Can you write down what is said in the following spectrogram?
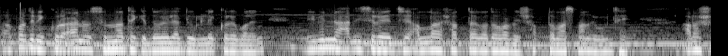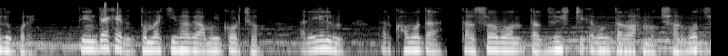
তারপর তিনি কোরআন ও সুন্না থেকে দলিলাদি উল্লেখ করে বলেন, বিভিন্ন হাদিসে রয়েছে, আল্লাহ সত্তাগতভাবে সপ্তম আসমানের ঊর্ধ্বে, আরশের উপরে। তিনি দেখেন তোমরা কীভাবে আমল করছ, তার ইলম, তার ক্ষমতা, তার শ্রবণ, তার দৃষ্টি এবং তার রহমত সর্বত্র।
